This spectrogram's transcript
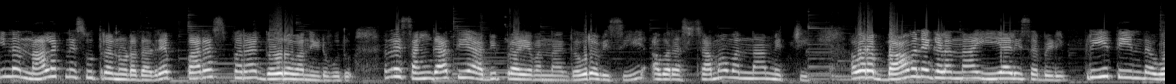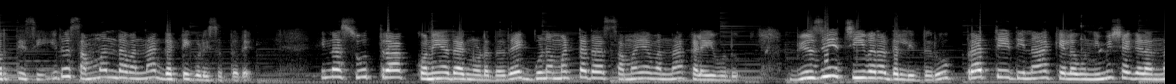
ಇನ್ನು ನಾಲ್ಕನೇ ಸೂತ್ರ ನೋಡೋದಾದ್ರೆ ಪರಸ್ಪರ ಗೌರವ ನೀಡುವುದು. ಅಂದ್ರೆ ಸಂಗಾತಿಯ ಅಭಿಪ್ರಾಯವನ್ನ ಗೌರವಿಸಿ, ಅವರ ಶ್ರಮವನ್ನ ಮೆಚ್ಚಿ, ಅವರ ಭಾವನೆಗಳನ್ನ ಹೀಯಾಳಿಸಬೇಡಿ ಪ್ರೀತಿಯಿಂದ ವರ್ತಿಸಿ, ಇದು ಸಂಬಂಧವನ್ನ ಗಟ್ಟಿಗೊಳಿಸುತ್ತದೆ. ಇನ್ನು ಸೂತ್ರ ಕೊನೆಯದಾಗಿ ನೋಡೋದಾದ್ರೆ ಗುಣಮಟ್ಟದ ಸಮಯವನ್ನ ಕಳೆಯುವುದು. ಬ್ಯುಸಿ ಜೀವನದಲ್ಲಿದ್ದರೂ ಪ್ರತಿದಿನ ಕೆಲವು ನಿಮಿಷಗಳನ್ನ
